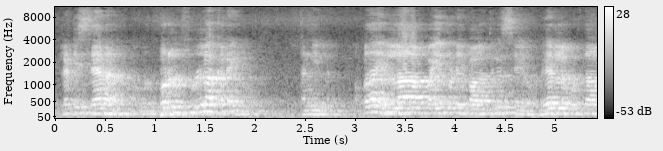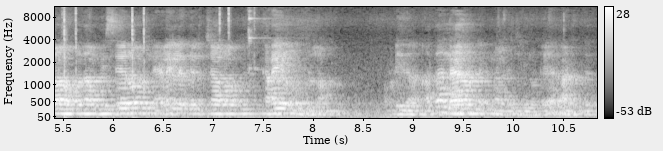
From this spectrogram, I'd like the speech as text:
இல்லாட்டி சேராது. ஒரு பொருள் ஃபுல்லா கரையணும் தண்ணியில. அப்பதான் எல்லா பயிரினுடைய பாகத்துக்கும் சேரும். வேர்ல கொடுத்தாலும் அப்பதான் போய் சேரும். நிலையில தெளிச்சாலும் கரையணும் ஃபுல்லா அப்படிதான். அதான் நேனோ டெக்னாலஜியினுடைய அடுத்தது.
